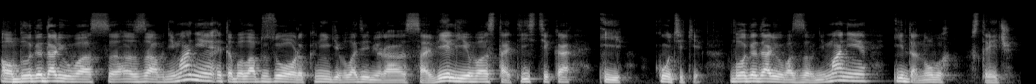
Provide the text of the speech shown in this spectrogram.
Э, благодарю вас за внимание. Это был обзор книги Владимира Савельева «Статистика и котики». Благодарю вас за внимание и до новых встреч.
